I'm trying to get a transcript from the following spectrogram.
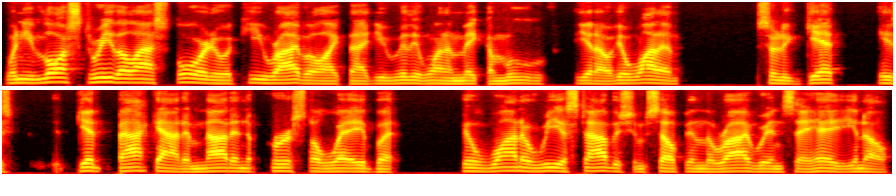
When you lost three of the last four to a key rival like that, you really want to make a move. You know, he'll want to sort of get his get back at him, not in a personal way, but he'll want to reestablish himself in the rivalry and say, "Hey, you know,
